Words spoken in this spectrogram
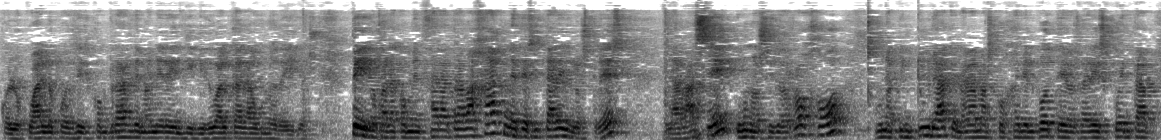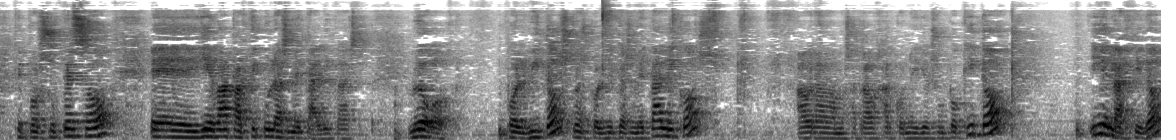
con lo cual lo podréis comprar de manera individual cada uno de ellos. Pero para comenzar a trabajar necesitaréis los tres la base, un óxido rojo, una pintura que nada más coger el bote os daréis cuenta que por su peso eh, lleva partículas metálicas. Luego, polvitos, los polvitos metálicos, ahora vamos a trabajar con ellos un poquito, y el ácido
